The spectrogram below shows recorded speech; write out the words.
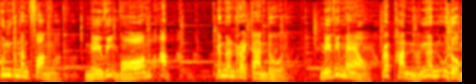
คุณกำลังฟัง Navy Warm Up ดำเนินรายการโดย Navy แมว ประพันธ์เงินอุดม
